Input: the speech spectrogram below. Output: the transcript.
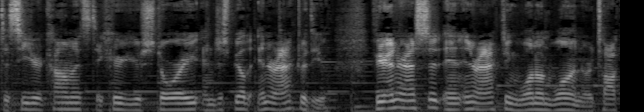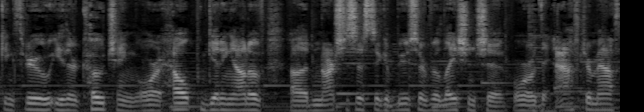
to see your comments, to hear your story, and just be able to interact with you. If you're interested in interacting one on one or talking through either coaching or help getting out of a narcissistic abusive relationship or the aftermath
